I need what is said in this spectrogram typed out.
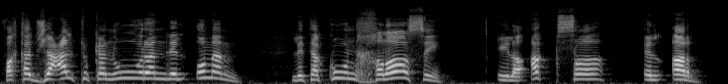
فقد جعلتك نورا للأمم لتكون خلاصي إلى أقصى الأرض.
